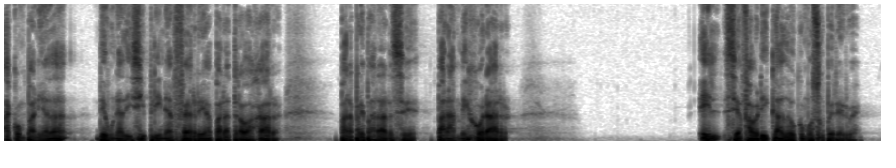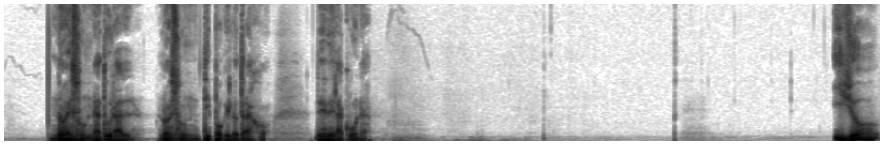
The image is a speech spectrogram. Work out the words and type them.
acompañada de una disciplina férrea para trabajar, para prepararse, para mejorar. Él se ha fabricado como superhéroe. No es un natural, no es un tipo que lo trajo desde la cuna. Y yo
